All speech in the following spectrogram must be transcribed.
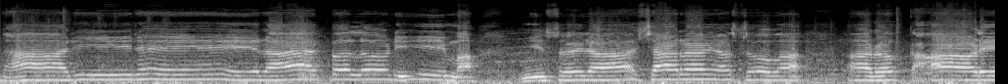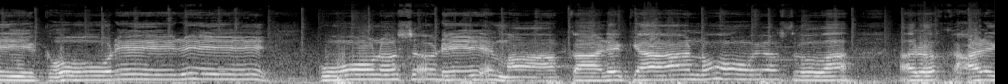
ધારી રે રાત પલડીમાં નિસરા સારય સવા અર કાળે ઘોરે રે કોણ સડે માં કાળે ક્યાં નો યસવા અર કાળે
